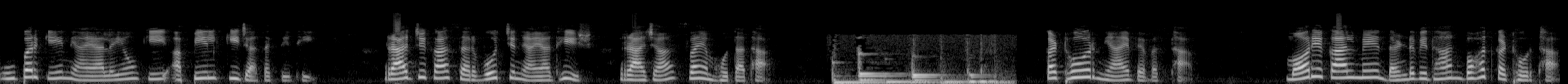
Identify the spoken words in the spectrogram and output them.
ऊपर के न्यायालयों की अपील की जा सकती थी। राज्य का सर्वोच्च न्यायाधीश राजा स्वयं होता था। कठोर न्याय व्यवस्था। मौर्य काल में दंड विधान बहुत कठोर था।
